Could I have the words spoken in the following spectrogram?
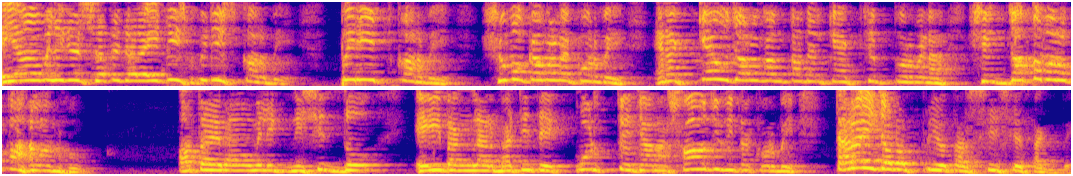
এই আওয়ামী লীগের সাথে যারা ইটিস পিটিস করবে, পীড়িত করবে, শুভকামনা করবে, এরা কেউ জনগণ তাদেরকে অ্যাকসেপ্ট করবে না। সে যত বড় পাহালন হোক। অতএব আওয়ামী লীগ নিষিদ্ধ। এই বাংলার মাটিতে করতে যারা সহযোগিতা করবে, তারাই জনপ্রিয়তার শীর্ষে থাকবে।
